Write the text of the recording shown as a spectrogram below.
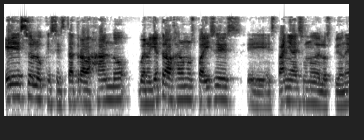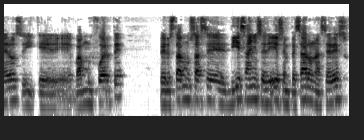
Eso es lo que se está trabajando. Bueno, ya trabajaron unos países, eh, España es uno de los pioneros y que va muy fuerte, pero estamos hace 10 años, ellos empezaron a hacer eso.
